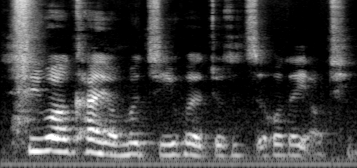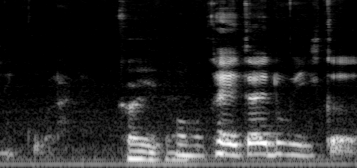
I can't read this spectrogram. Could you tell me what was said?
希望看有没有机会，就是之后再邀请你过来，可以可以。我们可以再录一个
